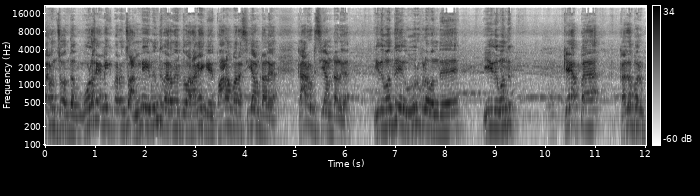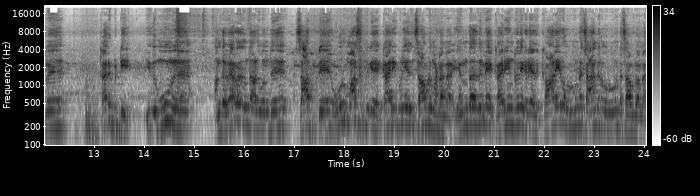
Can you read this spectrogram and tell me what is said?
பிறந்துச்சோ அந்த உலகம் என்னைக்கு பிறந்துச்சோ அன்னையிலேருந்து விரதம் இருந்து வராங்க. எங்கள் பாரம்பரிய சியாமிட்டாளுங்க காரோட்டு சியாமிட்டாளுங்க. இது வந்து எங்கள் ஊருக்குள்ளே வந்து இது வந்து கேப்பை கடலப்பருப்பு கருப்பட்டி இது மூணு. அந்த விரதம் இருந்த ஆள் வந்து சாப்பிட்டு ஒரு மாதத்துக்கு கறி புளி எதுவும் சாப்பிட மாட்டாங்க. எந்த இதுவுமே கறின்றதே கிடையாது. காலையில் ஒரு உருண்டை சாயந்தரம் ஒரு உருண்டை சாப்பிடுவாங்க.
